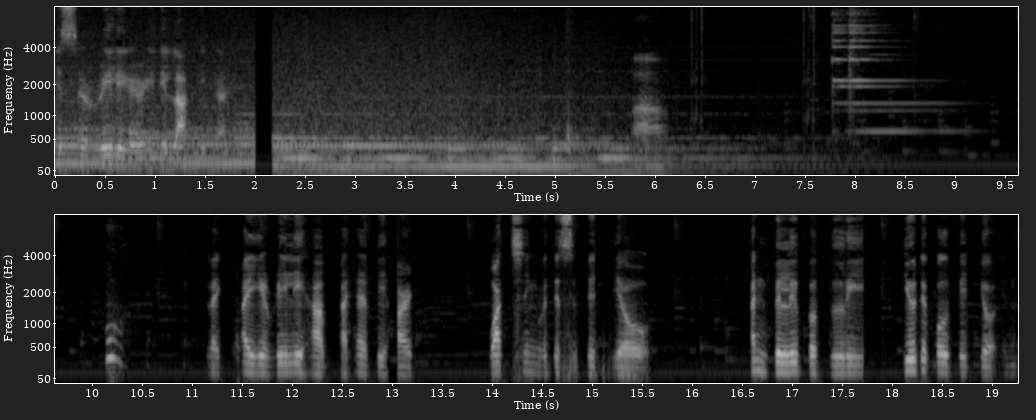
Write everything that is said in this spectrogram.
He's a really, really lucky guy. Like I really have a heavy heart watching with this video. Unbelievably beautiful video, in,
